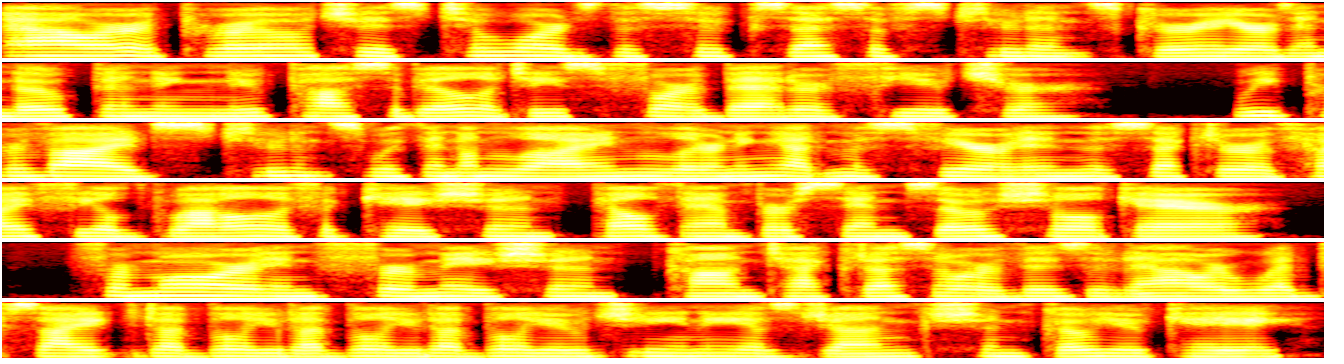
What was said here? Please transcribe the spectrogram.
Our approach is towards the success of students' careers and opening new possibilities for a better future. We provide students with an online learning atmosphere in the sector of Highfield qualification, health, and social care. For more information, contact us or visit our website www.geniusjunction.co.uk.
